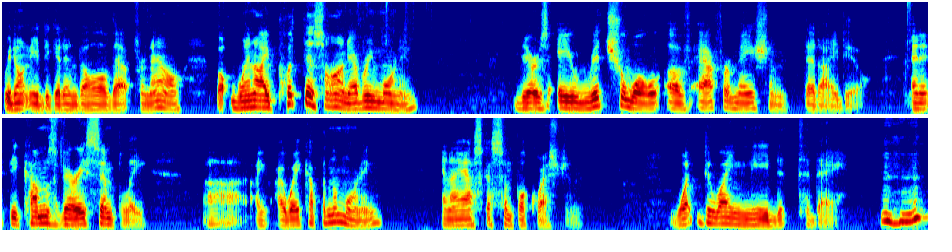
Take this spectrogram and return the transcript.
we don't need to get into all of that for now. But when I put this on every morning, there's a ritual of affirmation that I do, and it becomes very simply. Uh, I, I wake up in the morning, and I ask a simple question: What do I need today? Mhm.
